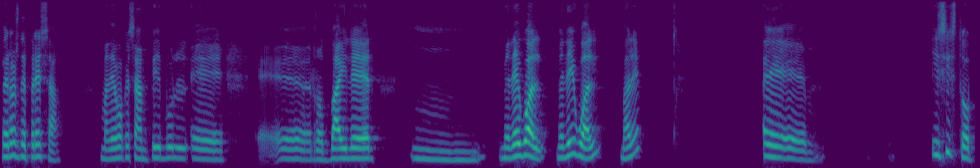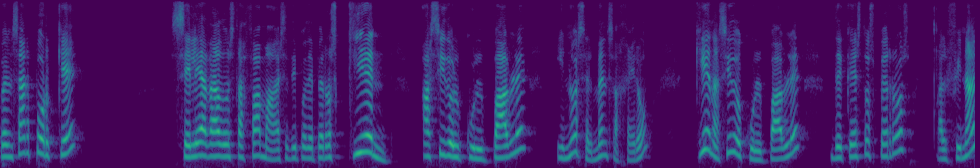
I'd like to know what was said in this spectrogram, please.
perros de presa, me digo que sean pitbull, eh, eh, rottweiler, mm, me da igual, me da igual, ¿vale? insisto, pensar por qué se le ha dado esta fama a ese tipo de perros, quién ha sido el culpable, y no es el mensajero, quién ha sido culpable de que estos perros al final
